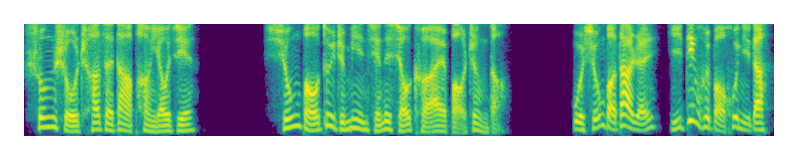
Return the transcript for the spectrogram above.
双手插在大胖腰间，熊宝对着面前的小可爱保证道：“我熊宝大人一定会保护你的，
